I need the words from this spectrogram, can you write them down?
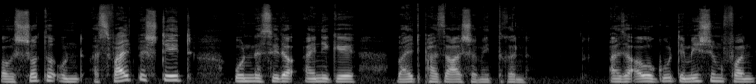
aus Schotter und Asphalt besteht und es sind auch einige Waldpassagen mit drin. Also auch eine gute Mischung von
